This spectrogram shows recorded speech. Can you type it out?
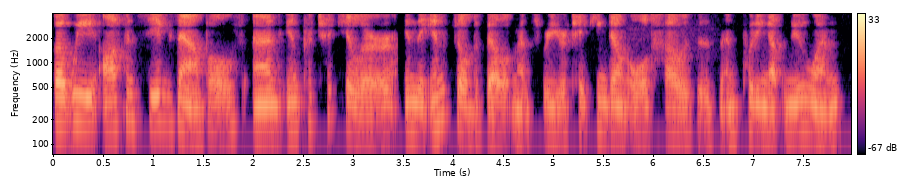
But we often see examples, and in particular in the infill developments where you're taking down old houses and putting up new ones,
